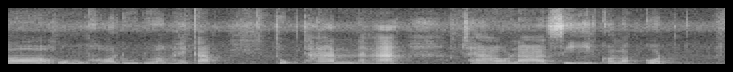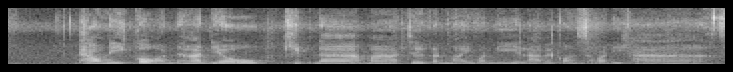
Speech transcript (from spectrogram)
ก็อุ้มขอดูดวงให้กับทุกท่านนะคะ ชาวราศีกรกฎ เท่านี้ก่อนนะคะ เดี๋ยวคลิปหน้ามาเจอกันใหม่วันนี้ลาไปก่อนสวัสดีค่ะ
